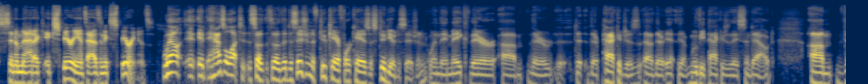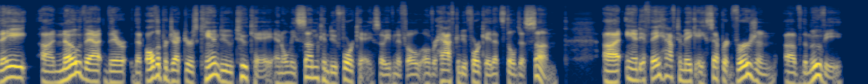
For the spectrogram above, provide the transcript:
cinematic experience as an experience. Well, it, it, has a lot to so so the decision of 2K or 4K is a studio decision when they make their um their their packages uh, their, their movie packages they send out. Um, they uh, know that they're that all the projectors can do 2K and only some can do 4K. So even if over half can do 4K, that's still just some. Uh, and if they have to make a separate version of the movie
